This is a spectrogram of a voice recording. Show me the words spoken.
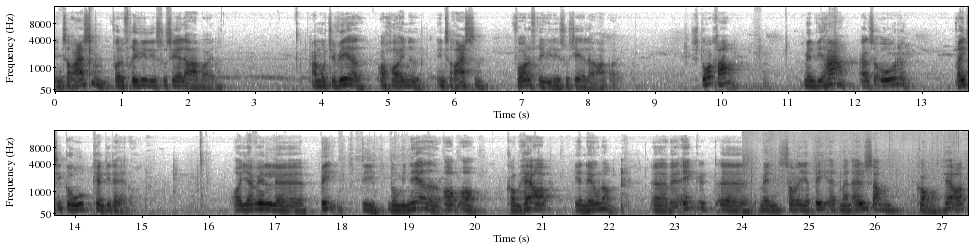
interessen for det frivillige sociale arbejde. Har motiveret og højnet interessen for det frivillige sociale arbejde. Store krav, men vi har altså otte rigtig gode kandidater. Og jeg vil øh, bede de nominerede om at komme herop. Jeg nævner øh, hver enkelt, øh, men så vil jeg bede, at man alle sammen kommer herop.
